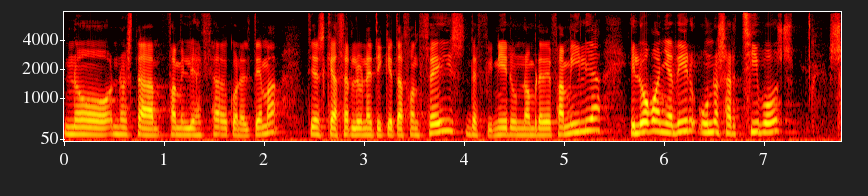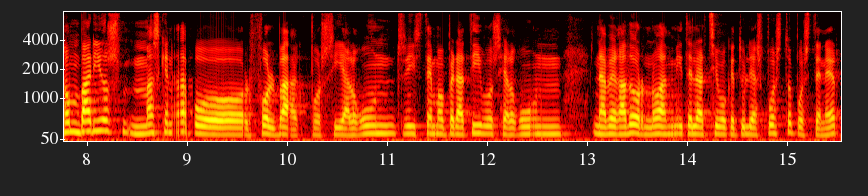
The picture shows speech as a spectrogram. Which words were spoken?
no, no está familiarizado con el tema, tienes que hacerle una etiqueta fontface, definir un nombre de familia y luego añadir unos archivos son varios más que nada por fallback, por si algún sistema operativo, si algún navegador no admite el archivo que tú le has puesto, pues tener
